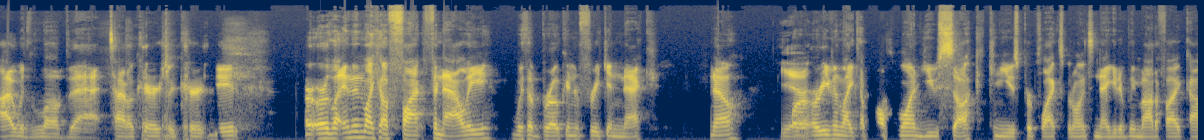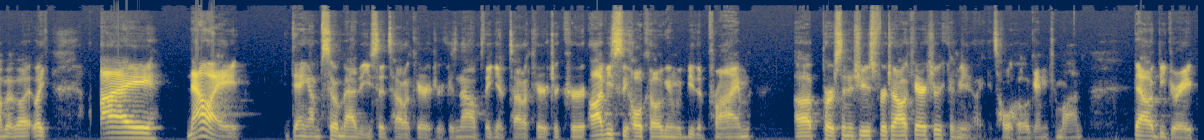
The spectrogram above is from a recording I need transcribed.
I would love that title character Kurt, dude. Or, or like, and then like a fi- finale with a broken freaking neck, you know? Yeah. Or, or even like a plus one, you suck, can use perplex, but only to negatively modify combat. Like, I now I dang, I'm so mad that you said title character because now I'm thinking of title character Kurt. Obviously, Hulk Hogan would be the prime uh, person to choose for title character because I mean, like it's Hulk Hogan. Come on, that would be great.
